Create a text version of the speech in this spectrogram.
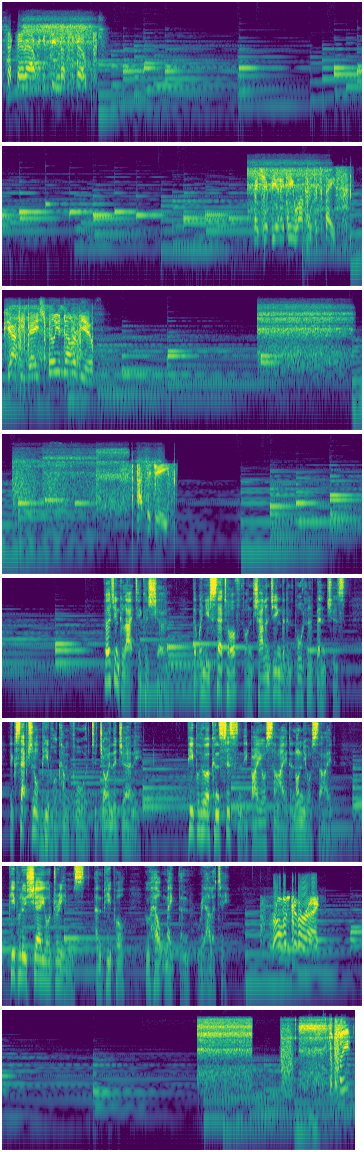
Check that out. We can see Mexico. Spaceship Unity, welcome to space. Copy base, million dollar view. Apogee. Virgin Galactic has shown that when you set off on challenging but important adventures, exceptional people come forward to join the journey. People who are consistently by your side and on your side. People who share your dreams and people who help make them reality. Rolling to the right. Complete.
